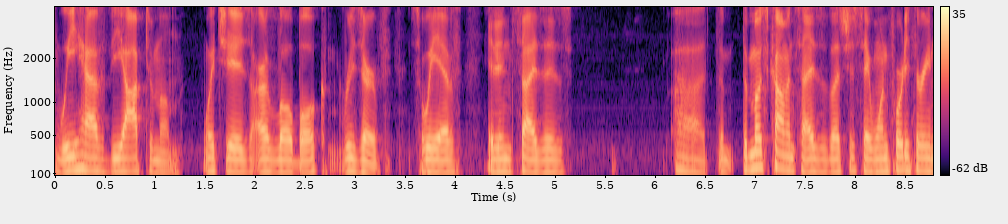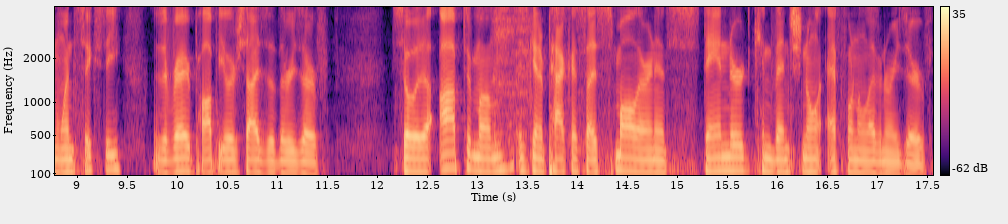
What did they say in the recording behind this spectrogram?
we have the optimum, which is our low bulk reserve. So we have it in sizes. Uh, the the most common sizes, let's just say 143 and 160, is a very popular size of the reserve. So the optimum is going to pack a size smaller in its standard conventional F111 reserve.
